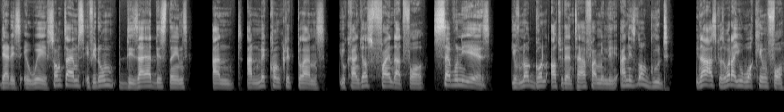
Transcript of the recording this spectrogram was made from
there is a way. Sometimes if you don't desire these things and and make concrete plans, you can just find that for seven years you've not gone out with the entire family, and it's not good. You now ask us, what are you working for?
